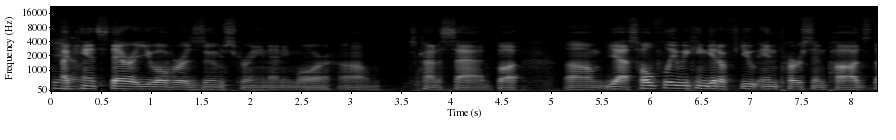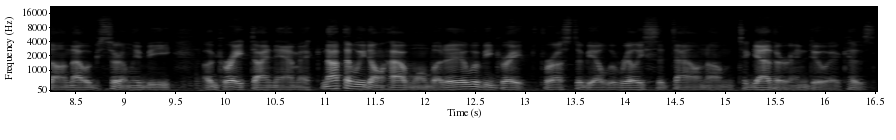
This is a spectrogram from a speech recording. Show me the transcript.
Damn. I can't stare at you over a Zoom screen anymore. Um, it's kind of sad, but um, yes, hopefully we can get a few in-person pods done. That would be, certainly be a great dynamic. Not that we don't have one, but it would be great for us to be able to really sit down um, together and do it because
